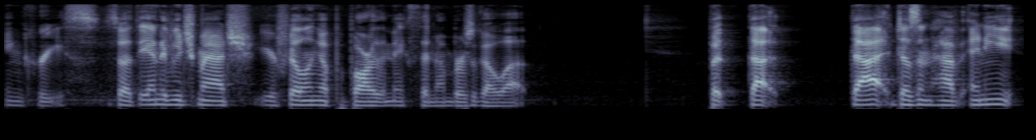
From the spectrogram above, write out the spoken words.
increase. So at the end of each match, you're filling up a bar that makes the numbers go up. But that that doesn't have any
